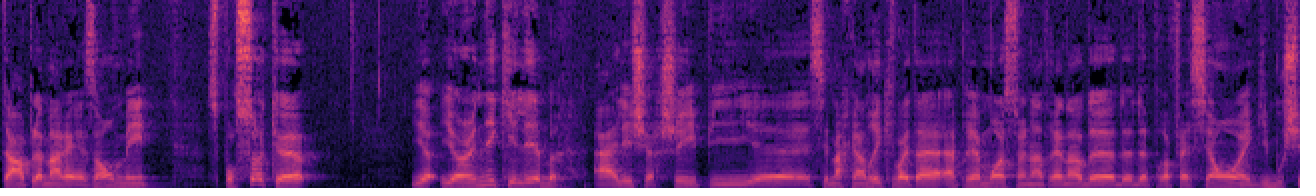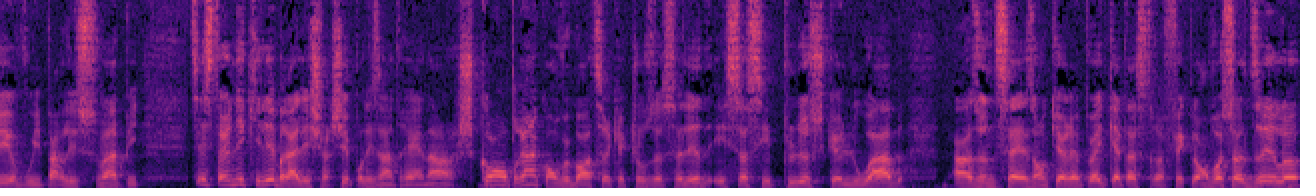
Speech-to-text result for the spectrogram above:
tu as amplement raison, mais c'est pour ça que il y, a, un équilibre à aller chercher. Puis euh, c'est Marc-André qui va être après moi. C'est un entraîneur de, profession. Guy Boucher, vous y parlez souvent. Puis c'est un équilibre à aller chercher pour les entraîneurs. Je comprends qu'on veut bâtir quelque chose de solide et ça, c'est plus que louable dans une saison qui aurait pu être catastrophique. on va se le dire, là,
